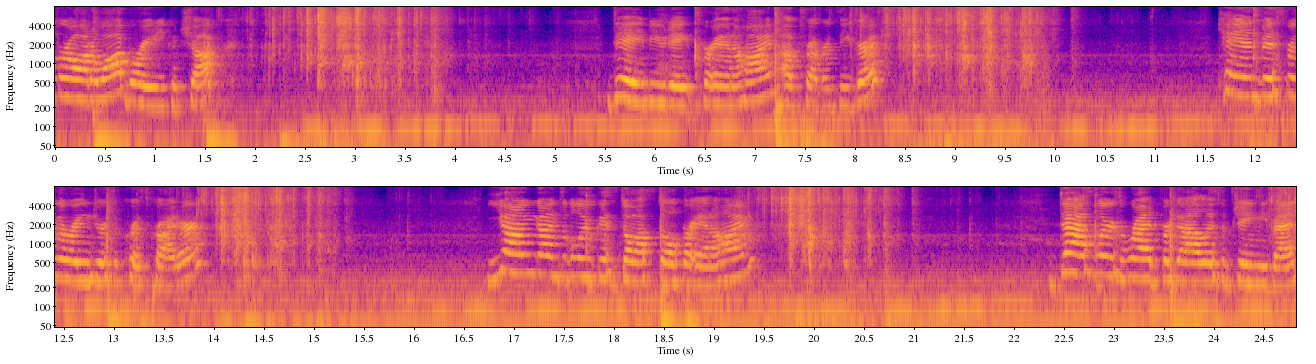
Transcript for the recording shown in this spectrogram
For Ottawa, Brady Tkachuk. Debut dates for Anaheim of Trevor Zegras. Canvas for the Rangers of Chris Kreider. Young Guns of Lukas Dostal for Anaheim. Dazzlers Red for Dallas of Jamie Benn.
